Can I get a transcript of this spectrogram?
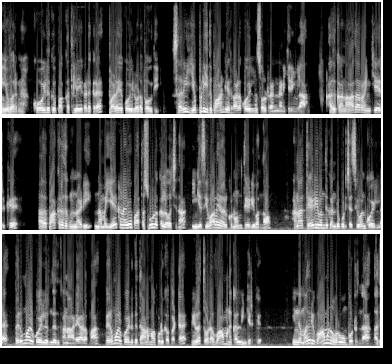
இங்க பாருங்க கோயிலுக்கு பக்கத்திலேயே கிடக்கிற பழைய கோயிலோட பகுதி. சரி எப்படி இது பாண்டியர் கால கோயில்னு சொல்றேன்னு நினைக்கிறீங்களா? அதுக்கான ஆதாரம் இங்கே இருக்கு. அதை பார்க்கறதுக்கு முன்னாடி நம்ம ஏற்கனவே பார்த்த சூளக்கல்லை வச்சுதான் இங்க சிவாலயம் இருக்கணும்னு தேடி வந்தோம். ஆனா தேடி வந்து கண்டுபிடிச்ச சிவன் கோயில்ல பெருமாள் கோயில் இருந்ததுக்கான அடையாளமா பெருமாள் கோயிலுக்கு தானமா கொடுக்கப்பட்ட நிலத்தோட வாமனக்கல் இங்க இருக்கு. இந்த மாதிரி வாமன உருவம் போட்டிருந்தா அது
